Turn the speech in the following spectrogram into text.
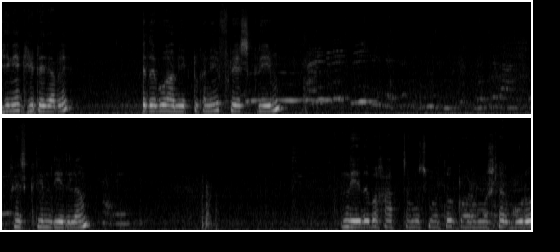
ভেঙে ঘেটে যাবে। দেবো আমি একটুখানি ফ্রেশ ক্রিম। ফ্রেশ ক্রিম দিয়ে দিলাম। দিয়ে দেবো হাফ চামচ মতো গরম মশলার গুঁড়ো।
